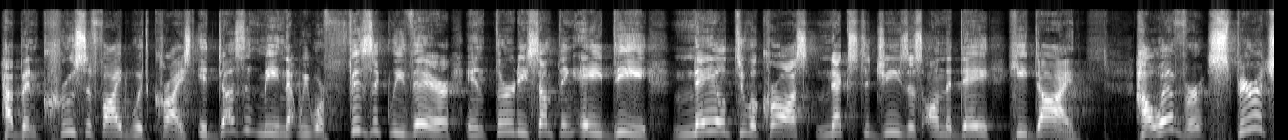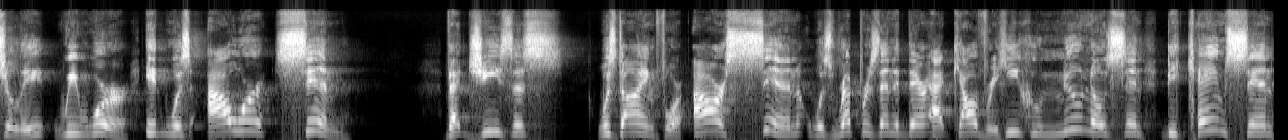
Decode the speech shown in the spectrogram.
have been crucified with Christ, it doesn't mean that we were physically there in 30 something AD, nailed to a cross next to Jesus on the day he died. However, spiritually, we were. It was our sin that Jesus was dying for. Our sin was represented there at Calvary. He who knew no sin became sin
